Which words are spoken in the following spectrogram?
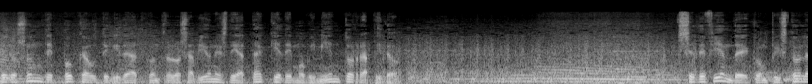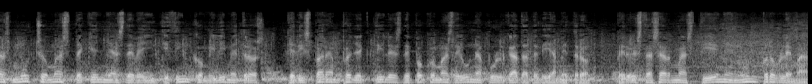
pero son de poca utilidad contra los aviones de ataque de movimiento rápido. Se defiende con pistolas mucho más pequeñas de 25 milímetros que disparan proyectiles de poco más de una pulgada de diámetro, pero estas armas tienen un problema.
